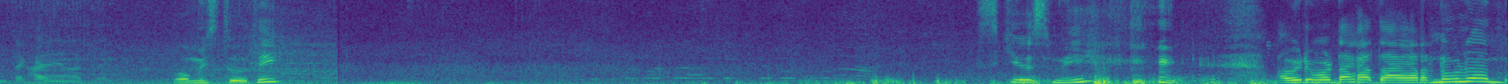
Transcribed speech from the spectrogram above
මතක නෑ මතක බොහොම ස්තුතියි. excuse me අපිට පොඩ්ඩක් කතා කරන්න පුළුවන්ද?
